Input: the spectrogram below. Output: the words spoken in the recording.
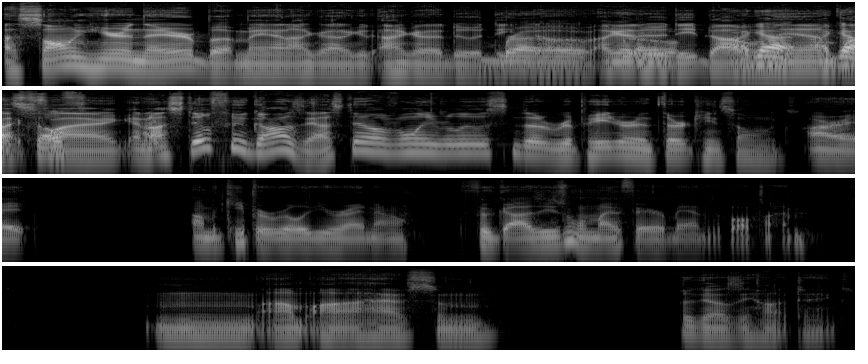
a song here and there, but man, I gotta get, I gotta do a deep Bro, dive. I gotta do a deep dive I got- on them, I got Black self- Flag, and I- I, still Fugazi. I still have only really listened to Repeater and thirteen songs. All right, I'm gonna keep it real with you right now. Fugazi is one of my favorite bands of all time. Mm, I'm, I have some Fugazi hot takes.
